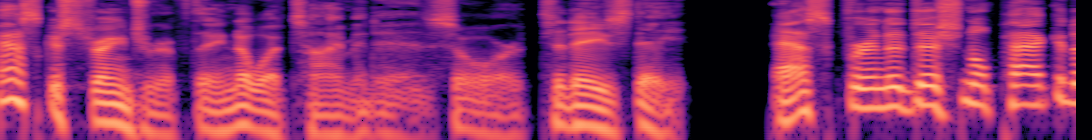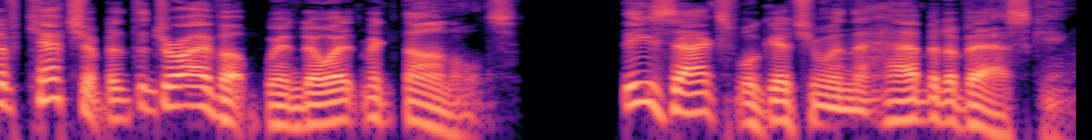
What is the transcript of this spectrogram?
Ask a stranger if they know what time it is or today's date. Ask for an additional packet of ketchup at the drive up window at McDonald's. These acts will get you in the habit of asking.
